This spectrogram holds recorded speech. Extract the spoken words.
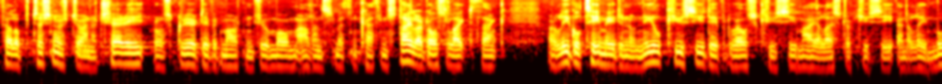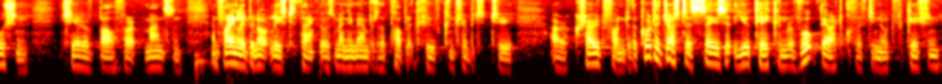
fellow petitioners, Joanna Cherry, Ross Greer, David Martin, Joe Mom, Alan Smith and Catherine Styler. I'd also like to thank our legal team, Aidan O'Neill QC, David Welsh QC, Maya Lester QC and Elaine Motion, Chair of Balfour Manson. And finally, but not least, to thank those many members of the public who've contributed to our crowdfunder. The Court of Justice says that the UK can revoke the Article 50 notification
